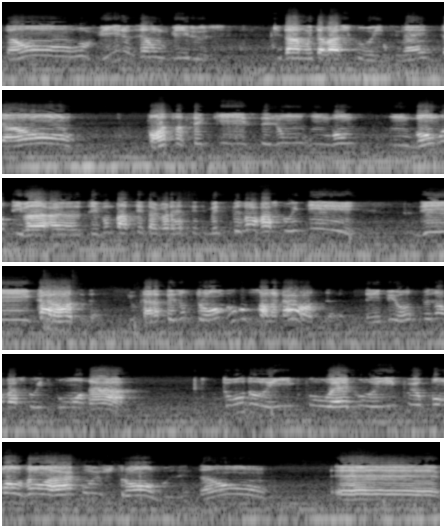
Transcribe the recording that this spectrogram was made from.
Então, o vírus é um vírus que dá muita vasculite, né? Então, possa ser que seja um, um bom, um bom motivo. Eu tive um paciente agora recentemente que fez uma vasculite de carótida. E o cara fez um trombo só na carótida. Teve outro fez uma vasculite pulmonar. Tudo limpo, eco limpo e o pulmãozão lá com os trombos. Então, é,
